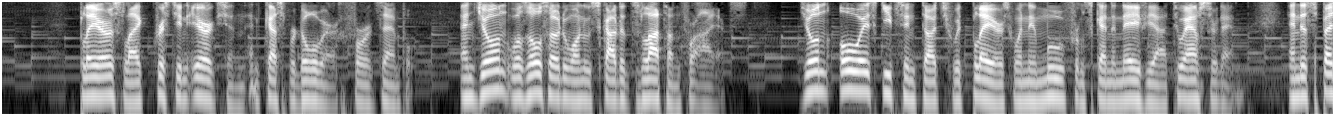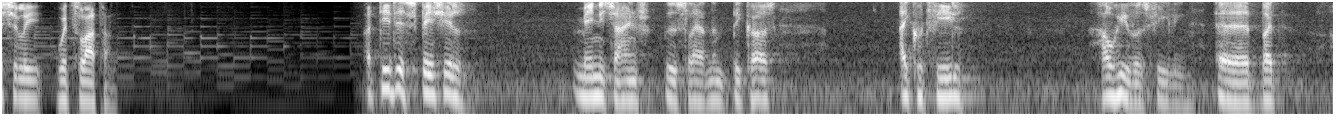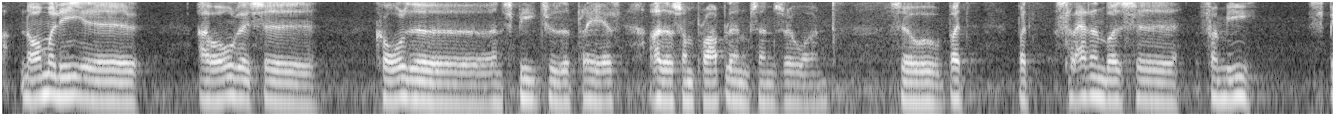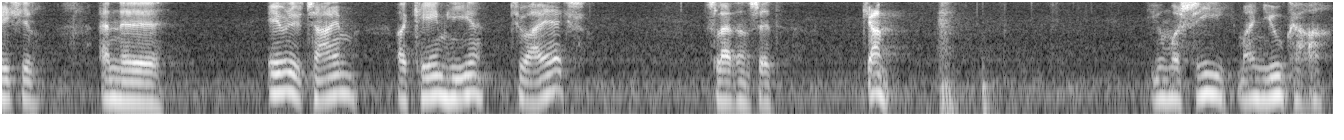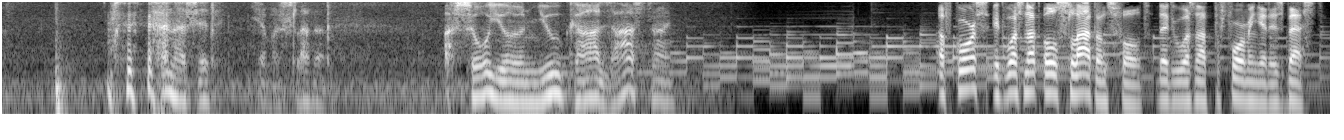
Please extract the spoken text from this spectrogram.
Players like Christian Eriksen and Kasper Dolberg, for example. And John was also the one who scouted Zlatan for Ajax. John always keeps in touch with players when they move from Scandinavia to Amsterdam, and especially with Zlatan. I did it special many times with Zlatan because I could feel how he was feeling. Uh, but normally, uh, I always uh, call the, and speak to the players. Are there some problems and so on? So, but but Zlatan was uh, for me special, and uh, every time I came here to Ajax, Zlatan said, "John." You must see my new car. and I said, Yeah, but Zlatan, I saw your new car last time. Of course, it was not all Zlatan's fault that he was not performing at his best.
